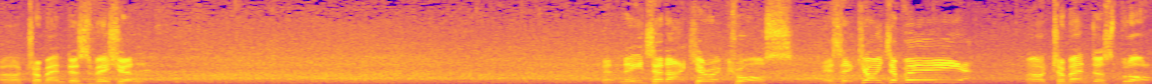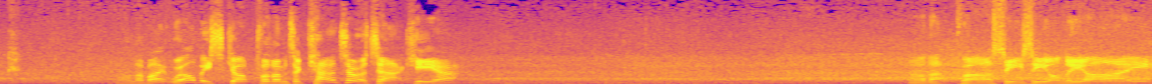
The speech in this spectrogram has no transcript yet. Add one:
Oh, tremendous vision. It needs an accurate cross. Is it going to be? Oh, tremendous block. Well, there might well be scope for them to counter-attack here. Oh, that pass easy on the eye.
